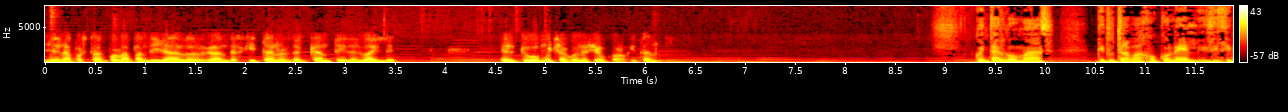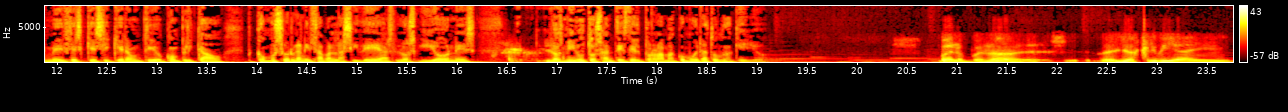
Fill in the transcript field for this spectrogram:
y en apostar por la pandilla de los grandes gitanos del cante y del baile. Él tuvo mucha conexión con los gitanos. Cuenta algo más de tu trabajo con él. Es decir, me dices que sí que era un tío complicado. ¿Cómo se organizaban las ideas, los guiones, los minutos antes del programa? ¿Cómo era todo aquello? Bueno, pues no, yo escribía y,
